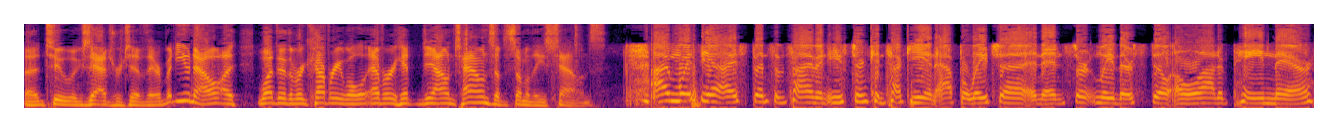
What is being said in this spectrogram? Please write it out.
uh, too exaggerative there, but you know uh, whether the recovery will ever hit downtowns of some of these towns. I'm with you. I spent some time in eastern Kentucky and Appalachia, and, and certainly there's still a lot of pain there.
